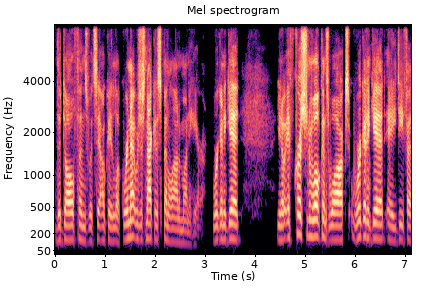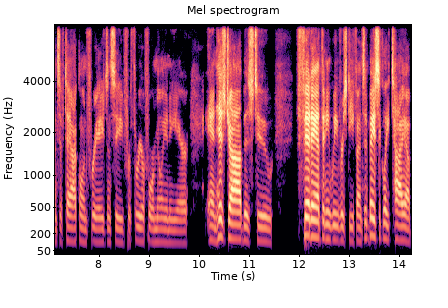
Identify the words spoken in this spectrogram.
the Dolphins would say, okay, look, we're not, we're just not going to spend a lot of money here. We're going to get, you know, if Christian Wilkins walks, we're going to get a defensive tackle in free agency for three or four million a year, and his job is to fit Anthony Weaver's defense and basically tie up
